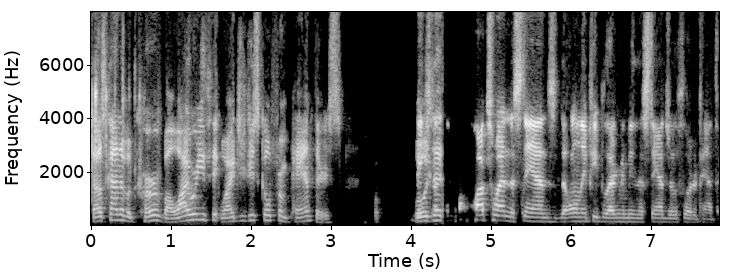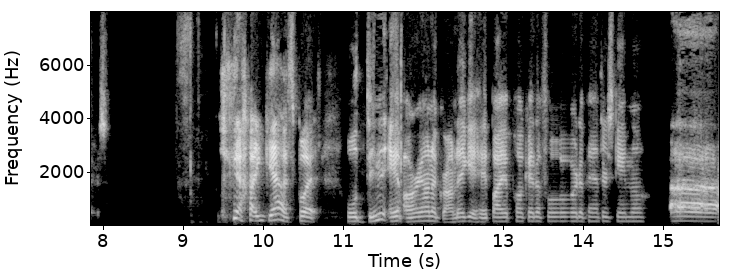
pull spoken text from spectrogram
that was kind of a curveball. Why were you think? Why'd you just go from Panthers? What was Because that? if Pucks went in the stands. The only people that are going to be in the stands are the Florida Panthers. Yeah, I guess. But well, didn't A- Ariana Grande get hit by a puck at a Florida Panthers game though? Uh,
